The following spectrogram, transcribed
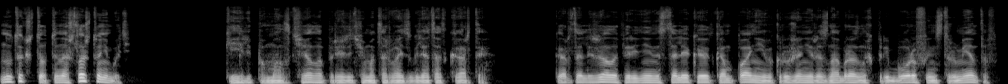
Ну так что, ты нашла что-нибудь?» Кейли помолчала, прежде чем оторвать взгляд от карты. Карта лежала перед ней на столе кают-компании в окружении разнообразных приборов и инструментов.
